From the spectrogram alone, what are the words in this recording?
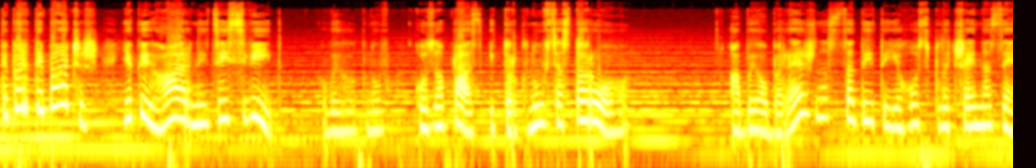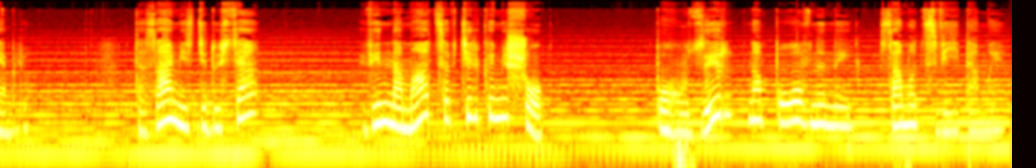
Тепер ти бачиш, який гарний цей світ. вигукнув козапас і торкнувся старого, аби обережно садити його з плечей на землю. Та замість дідуся він намацав тільки мішок, погузир наповнений самоцвітами.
